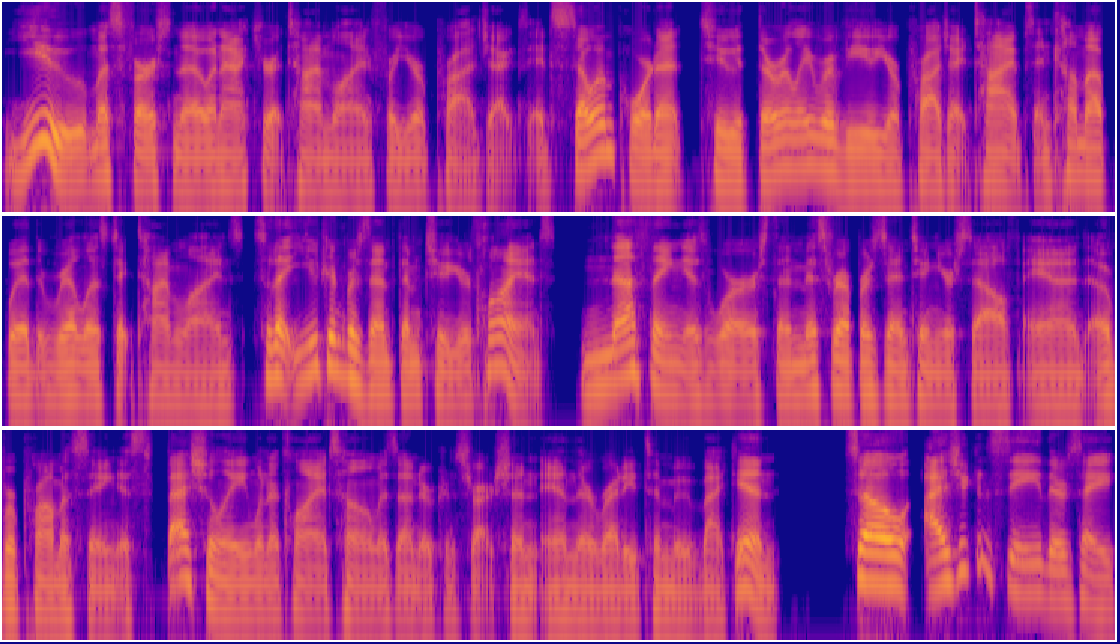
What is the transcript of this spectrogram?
you must first know an accurate timeline for your project. It's so important to thoroughly review your project types and come up with realistic timelines so that you can present them to your clients. Nothing is worse than misrepresenting yourself and overpromising, especially when a client's home is under construction and they're ready to move back in. So, as you can see, there's a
